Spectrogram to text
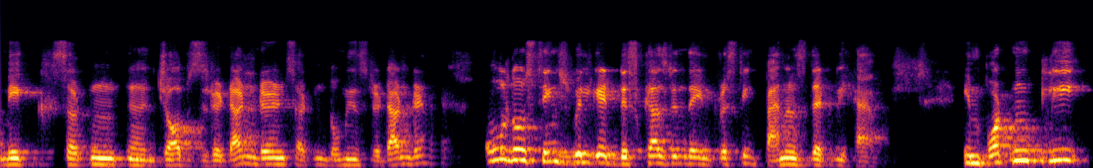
make certain uh, jobs redundant, certain domains redundant. All those things will get discussed in the interesting panels that we have. Importantly,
